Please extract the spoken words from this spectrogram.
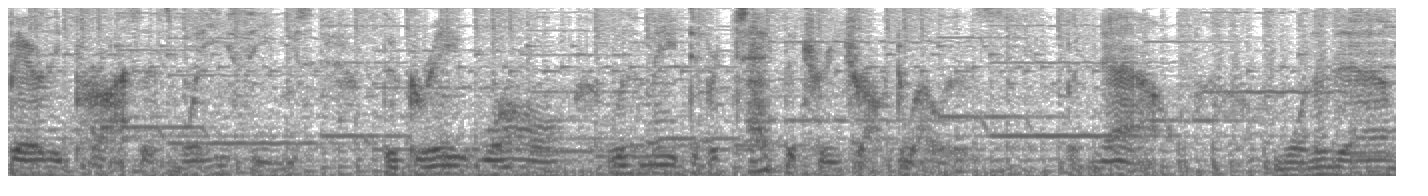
barely process what he sees. The Great Wall was made to protect the tree trunk dwellers, but now one of them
